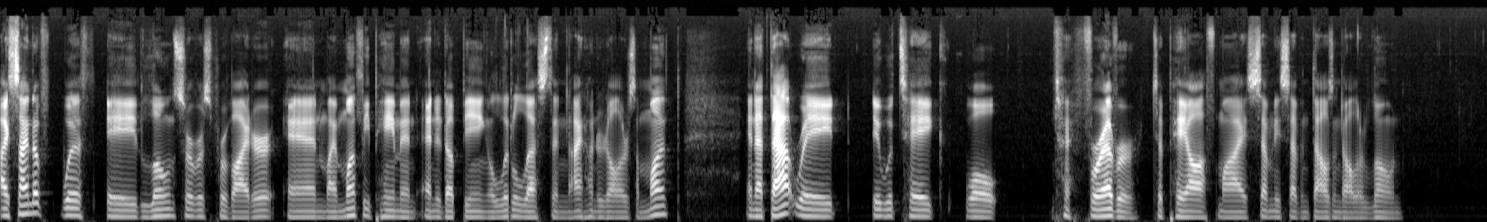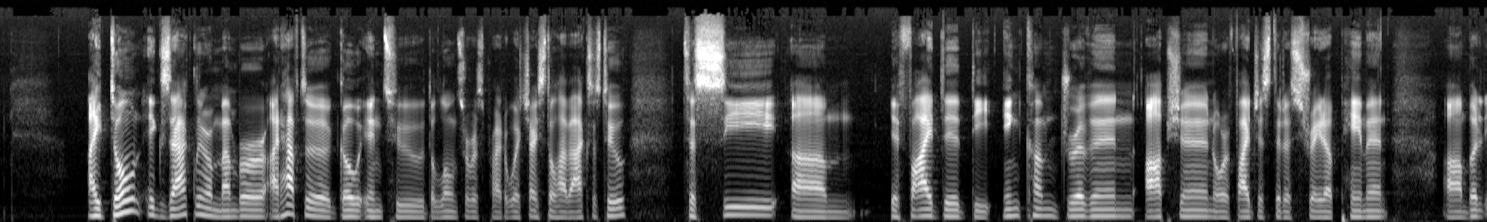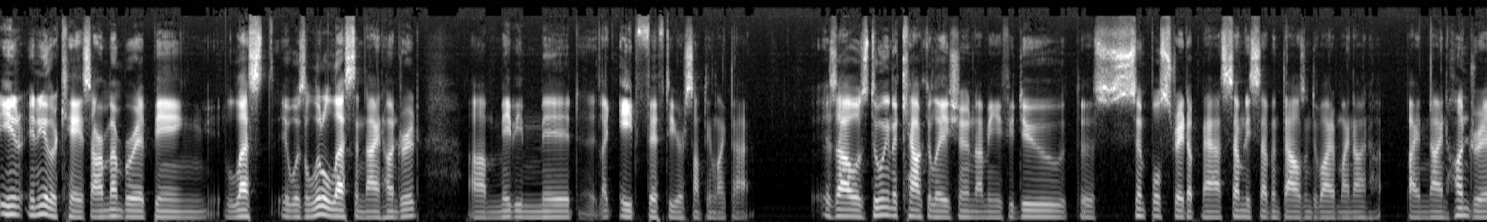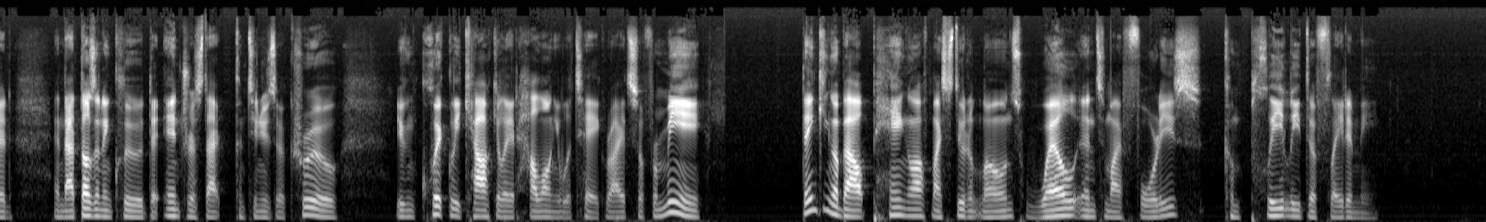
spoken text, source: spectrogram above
I signed up with a loan service provider, and my monthly payment ended up being a little less than $900 a month. And at that rate, it would take, well, forever to pay off my $77,000 loan. I don't exactly remember. I'd have to go into the loan service provider, which I still have access to, to see um, if I did the income driven option or if I just did a straight up payment. Um, but in, in, either case, I remember it being less, it was a little less than 900, um, maybe mid, like 850 or something like that. As I was doing the calculation, I mean, if you do the simple straight up math, 77,000 divided by, nine, by 900, and that doesn't include the interest that continues to accrue, you can quickly calculate how long it would take, right? So for me, thinking about paying off my student loans well into my 40s completely deflated me.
